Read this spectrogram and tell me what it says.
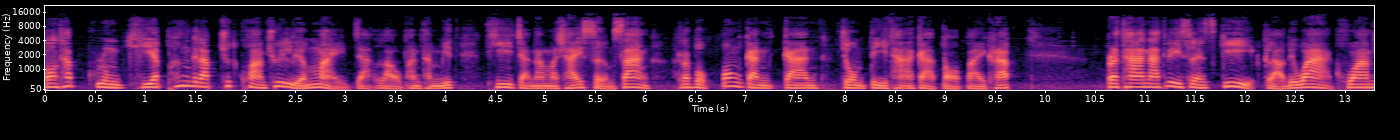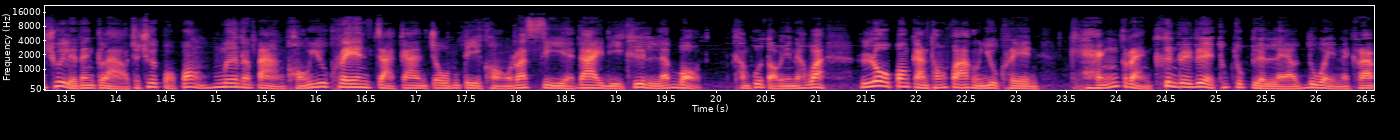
กองทัพกรุงเคียฟเพิ่งได้รับชุดความช่วยเหลือใหม่จากเหล่าพันธมิตร ที่จะนำมาใช้เสริมสร้างระบบป้องกันการโจมตีทางอากาศต่อไปครับ ประธานาธิบดีเซเลนสกี้กล่าวด้วยว่าความช่วยเหลือดังกล่าวจะช่วยปกป้องเมืองต่างๆ ของยูเครนจากการโจมตีของรัสเซียได้ดีขึ้น และบอกคำพูดต่อไปนี้นะครับว่า โล่ป้องกันท้องฟ้าของยูเครน แข็งแกร่งขึ้นเรื่อยๆ ทุก ๆ เดือนแล้วด้วยนะครับ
